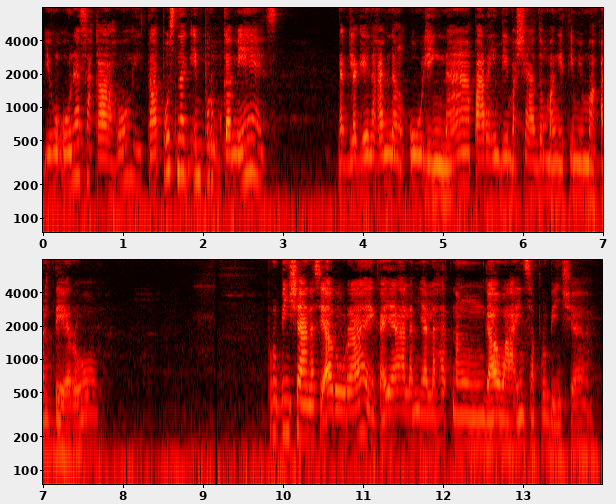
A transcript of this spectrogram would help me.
Yung una sa kahoy. Tapos nag-improve kami. Naglagay na kami ng uling na para hindi masyadong mangitim yung mga kaldero. Probinsya na si Aurora eh, kaya alam niya lahat ng gawain sa probinsya.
